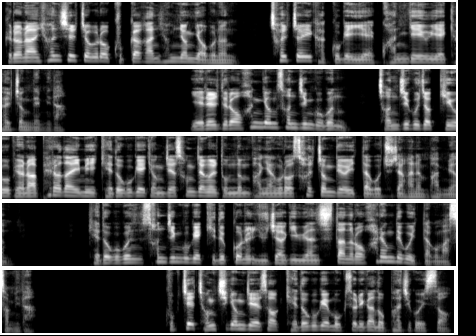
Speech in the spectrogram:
그러나 현실적으로 국가 간 협력 여부는 철저히 각국에 의해 관계에 의해 결정됩니다. 예를 들어 환경 선진국은 전지구적 기후 변화 패러다임이 개도국의 경제 성장을 돕는 방향으로 설정되어 있다고 주장하는 반면 개도국은 선진국의 기득권을 유지하기 위한 수단으로 활용되고 있다고 맞섭니다. 국제 정치 경제에서 개도국의 목소리가 높아지고 있어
